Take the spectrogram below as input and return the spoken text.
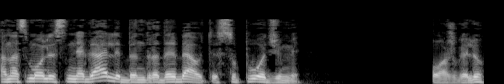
Anas molis negali bendradarbiauti su puodžiumi, o aš galiu.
